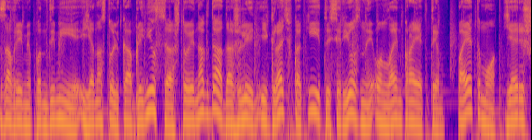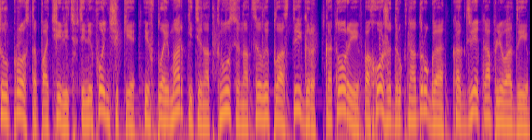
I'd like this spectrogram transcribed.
За время пандемии я настолько обленился, что иногда даже лень играть в какие-то серьезные онлайн-проекты. Поэтому я решил просто почилить в телефончике и в Play Market наткнулся на целый пласт игр, которые похожи друг на друга, как две капли воды.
